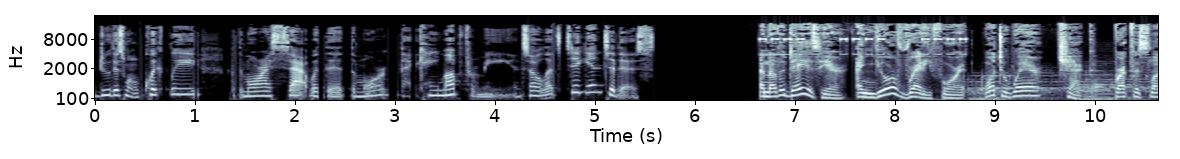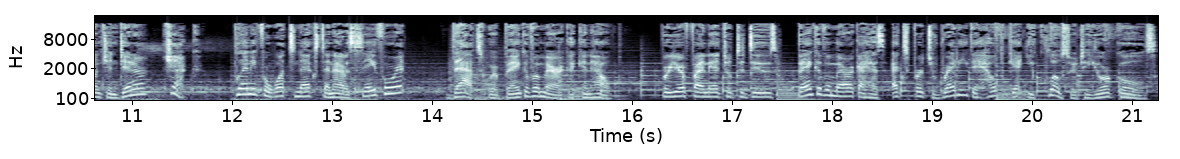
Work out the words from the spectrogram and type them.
do this one quickly, but the more I sat with it, the more that came up for me. And so let's dig into this. Another day is here and you're ready for it. What to wear? Check. Breakfast, lunch and dinner? Check. Planning for what's next and how to save for it? That's where Bank of America can help. For your financial to-dos, Bank of America has experts ready to help get you closer to your goals.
